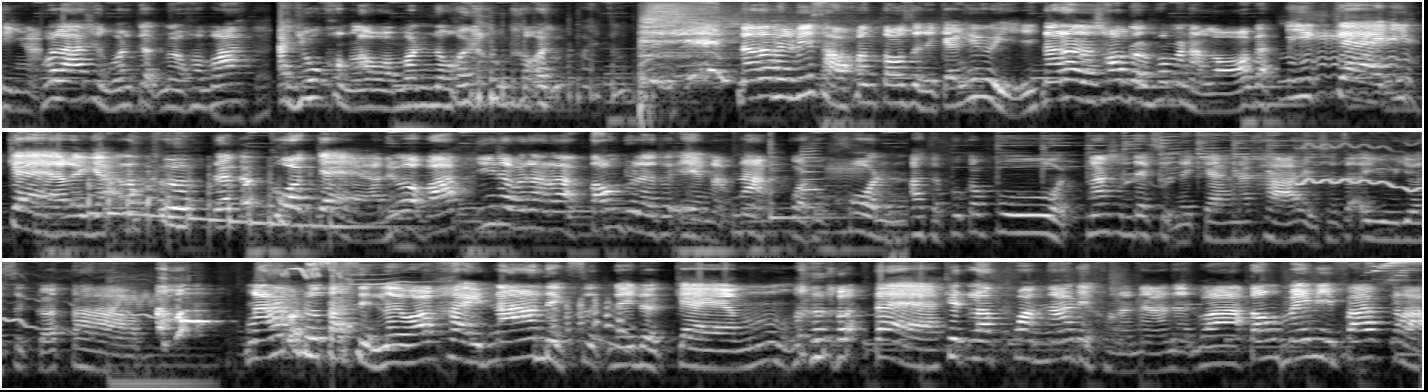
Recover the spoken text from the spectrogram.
ริงๆอะเวลาถึงวันเกิดหมายความว่าอายุของเราอะมันน้อยลงน้อยลงไปตั้ง นาดาเป็นพี่สาวคนโตสุดในแก๊งพี่หวีนาดาจะชอบโดนพวกมันอะล้อแบบอีแก่อีแก่อะไรอย่างเงี้ยแล้วคือแล้วก็กลัวแก่นึกออกปะยิ่งทำให้นาดาต้องดูแลตัวเองอะหนักกว่าทุกคนอาจจะพูดก็พูดหน้าฉันเด็กสุดในแก๊งนะคะถึงฉันจะอายุเยอะสุดก็ตามงั้นให้คนดูตัดสินเลยว่าใครหน้าเด็กสุดในเดอะแก๊งแต่เคล็ดลับความหน้าเด็กของนานานั้นว่าต้องไม่มีฝ้ากระ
